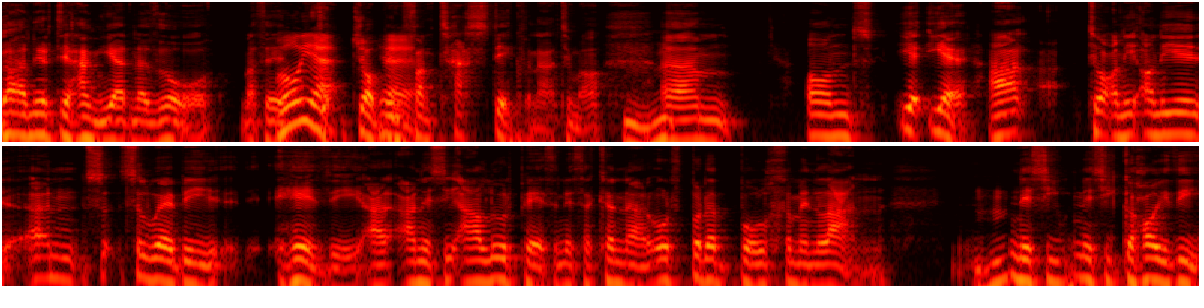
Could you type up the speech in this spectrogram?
lan i'r dihangiad na ddo. Nath e oh, yeah. jobyn yeah. ffantastig fyna, ti'n mo. Mm -hmm. um, ond, ie, yeah, yeah, a on i yn sylwebu heddi, a, a nes i alw'r peth yn eitha cynnar, wrth bod y bwlch yn mynd lan, mm -hmm. nes, i, nes i gyhoeddi,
